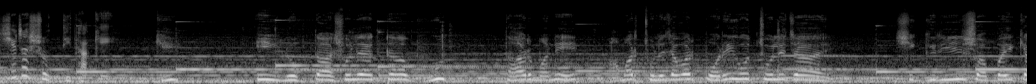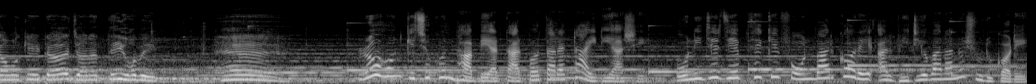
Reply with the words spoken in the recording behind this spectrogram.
সেটা সত্যি থাকে। কি? এই লোকটা আসলে একটা ভূত। তার মানে আমার চলে যাওয়ার পরেই ও চলে যায়। শিগগিরই সবাইকে আমাকে এটা জানাতেই হবে। হ্যাঁ। রোহন কিছুক্ষণ ভাবে আর তারপর তার একটা আইডিয়া আসে। ও নিজের জেব থেকে ফোন বার করে আর ভিডিও বানানো শুরু করে।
